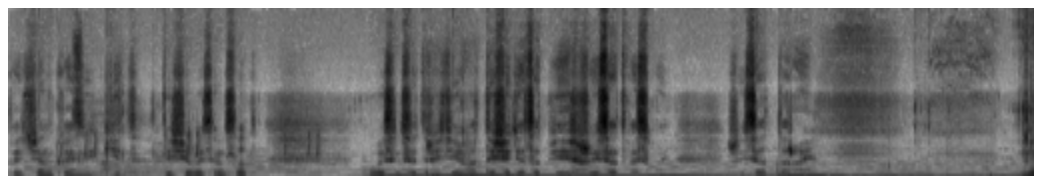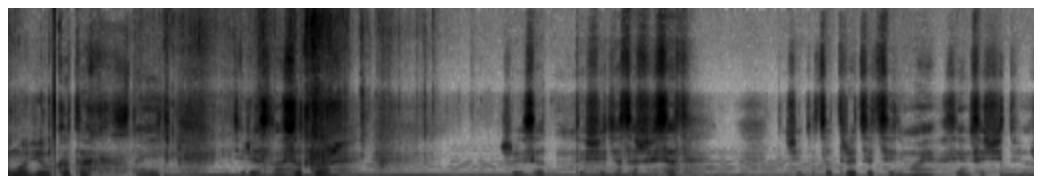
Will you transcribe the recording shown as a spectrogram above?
Ткаченко Никит. 1883 год, 1968. 62. Ну, могилка так стоит. Интересно, все тоже. 60, 1960, 1937, 74.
